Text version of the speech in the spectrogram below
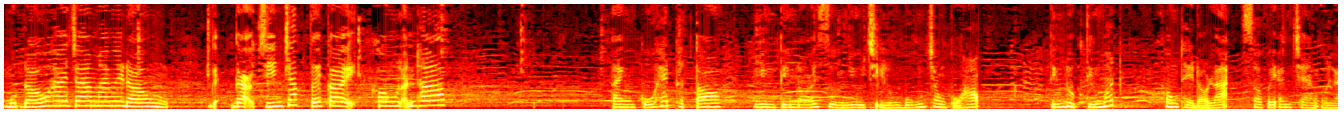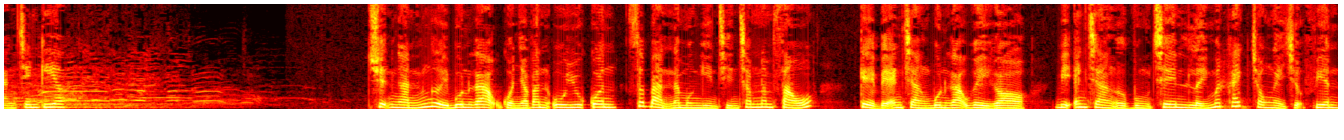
một đấu 220 đồng, G gạo chín chắc tới cậy, không lẫn thóc. Anh cố hét thật to, nhưng tiếng nói dường như chỉ lúng búng trong cổ họng. Tiếng được tiếng mất, không thể đỏ lại so với anh chàng ở làng trên kia. Chuyện ngắn Người buôn gạo của nhà văn U Du Quân xuất bản năm 1956 kể về anh chàng buôn gạo gầy gò, bị anh chàng ở vùng trên lấy mất khách trong ngày chợ phiên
